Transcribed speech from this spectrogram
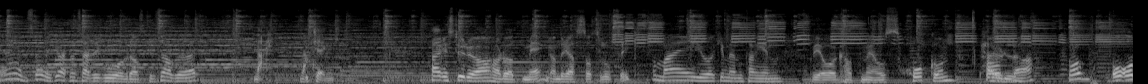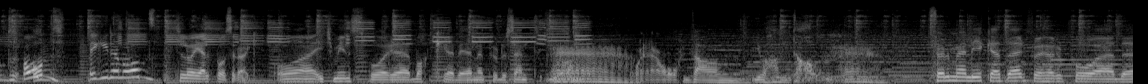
Ja, så hadde det ikke vært en særlig god overraskelse, hadde det vært? Nei, ikke egentlig. Her i studio har du hatt meg, Andreas Statsel Opsvik. Og meg, Joakim M. Tangen. Vi har òg hatt med oss Håkon, Paula Odd. og Odd. Odd. Ikke glem Odd! Til å hjelpe oss i dag. Og eh, ikke minst vår vakre, vakre veneprodusent Johan Dalen. Johan Dalen. Følg med like etter for å høre på eh, det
